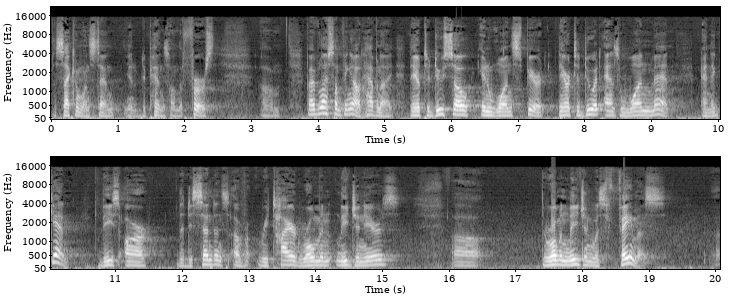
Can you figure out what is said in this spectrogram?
The second one stand, you know, depends on the first. Um, but I've left something out, haven't I? They are to do so in one spirit. They are to do it as one man. And again, these are the descendants of retired Roman legionnaires. Uh, the Roman legion was famous uh,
